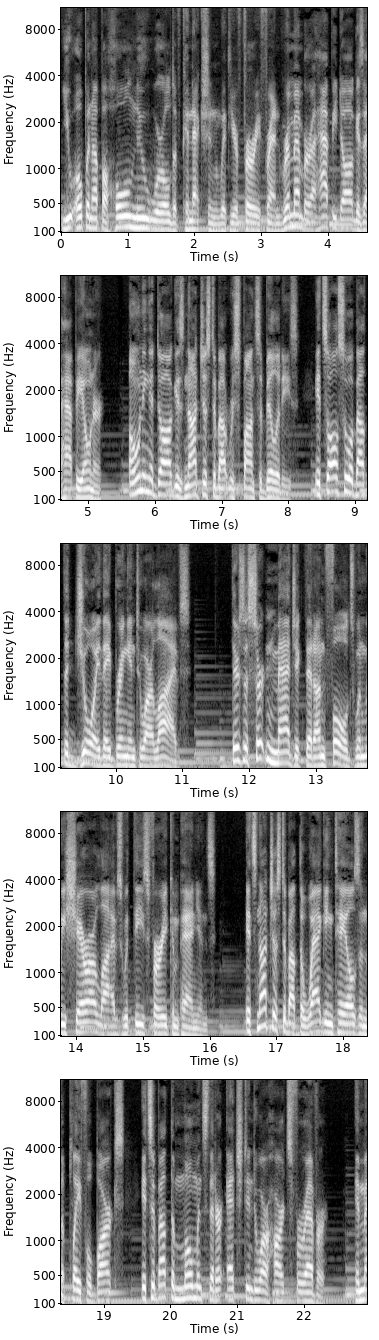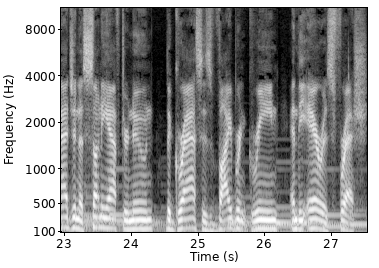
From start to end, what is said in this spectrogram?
you open up a whole new world of connection with your furry friend. Remember, a happy dog is a happy owner. Owning a dog is not just about responsibilities, it's also about the joy they bring into our lives. There's a certain magic that unfolds when we share our lives with these furry companions. It's not just about the wagging tails and the playful barks, it's about the moments that are etched into our hearts forever. Imagine a sunny afternoon, the grass is vibrant green, and the air is fresh.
